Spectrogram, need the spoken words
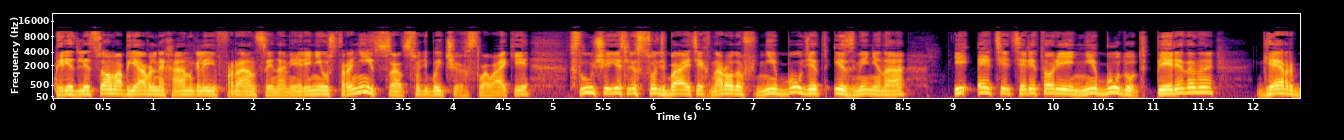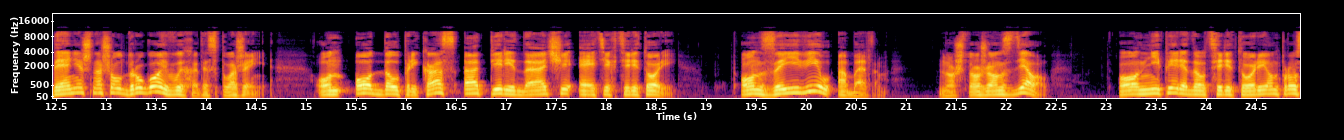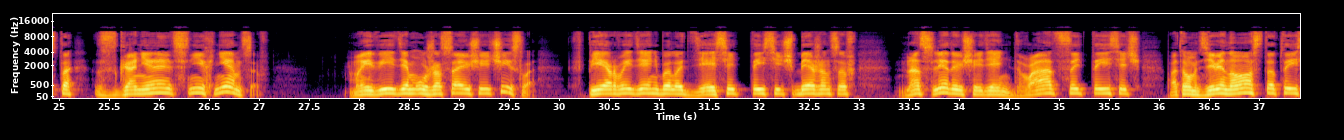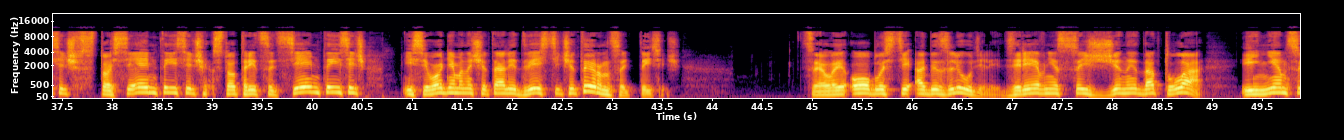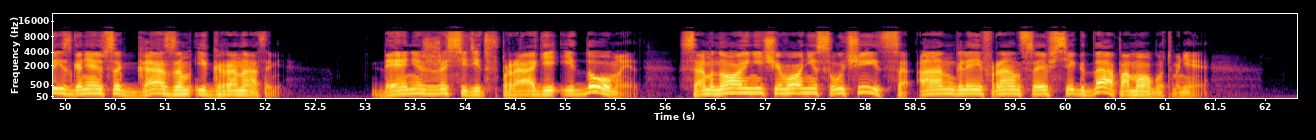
Перед лицом объявленных Англией и Францией намерений устраниться от судьбы Чехословакии, в случае, если судьба этих народов не будет изменена и эти территории не будут переданы, Герр Бенеш нашел другой выход из положения — он отдал приказ о передаче этих территорий. Он заявил об этом. Но что же он сделал? Он не передал территории, он просто сгоняет с них немцев. Мы видим ужасающие числа. В первый день было 10 тысяч беженцев, на следующий день 20 тысяч, потом 90 тысяч, 107 тысяч, 137 тысяч, и сегодня мы насчитали 214 тысяч. Целые области обезлюдили, деревни сожжены дотла, и немцы изгоняются газом и гранатами. Беннис же сидит в Праге и думает, «Со мной ничего не случится, Англия и Франция всегда помогут мне».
